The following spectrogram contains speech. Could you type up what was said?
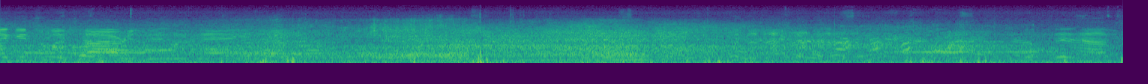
I get you a tire to do it, man. You know? it happens.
